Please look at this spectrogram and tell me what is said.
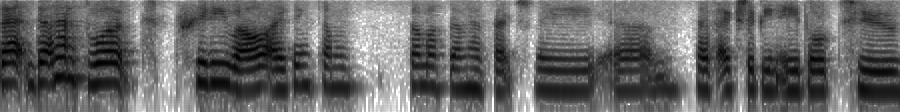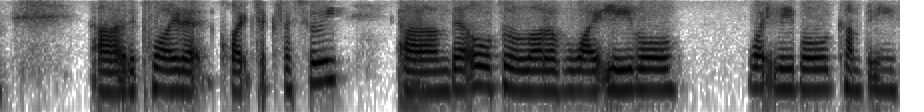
that that has worked pretty well. I think some some of them have actually um, have actually been able to uh, deploy that quite successfully. Mm-hmm. Um, there are also a lot of white label white label companies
